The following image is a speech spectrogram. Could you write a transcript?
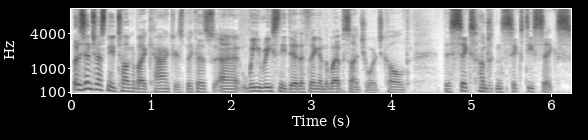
but it's interesting you talking about characters because uh, we recently did a thing on the website, George, called the 666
